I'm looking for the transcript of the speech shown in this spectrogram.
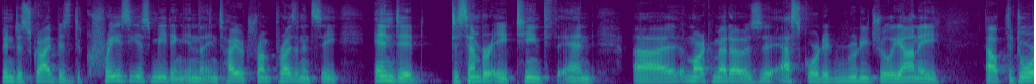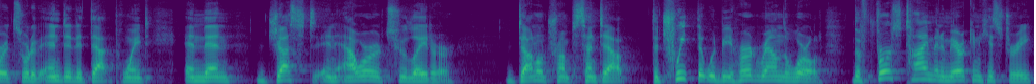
been described as the craziest meeting in the entire Trump presidency, ended December 18th, and uh, Mark Meadows escorted Rudy Giuliani out the door. It sort of ended at that point. And then just an hour or two later, Donald Trump sent out the tweet that would be heard around the world. The first time in American history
